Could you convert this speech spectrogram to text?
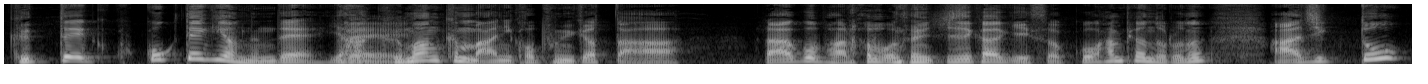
그때 꼭대기였는데 야 네. 그만큼 많이 거품이 꼈다라고 바라보는 시각이 있었고 한편으로는 아직도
